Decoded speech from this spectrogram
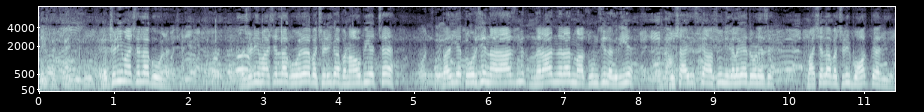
देख सकते हैं। बछड़ी माशाल्लाह गोल है। बछड़ी माशाल्लाह गोल है बछड़ी का बनाव भी अच्छा है। भाई ये थोड़ी सी नाराज़ नाराज़ नाराज़ मासूम सी लग रही है। तो शायद इसके आँसू निकल गए थोड़े से। माशाल्लाह बछड़ी बहुत प्यारी है।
